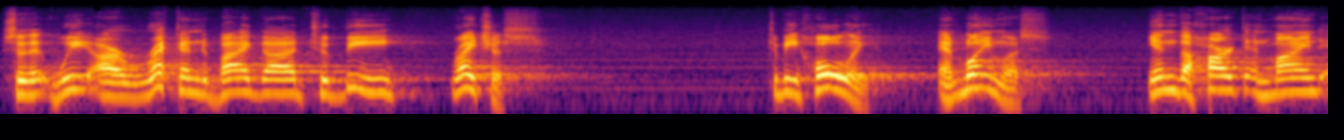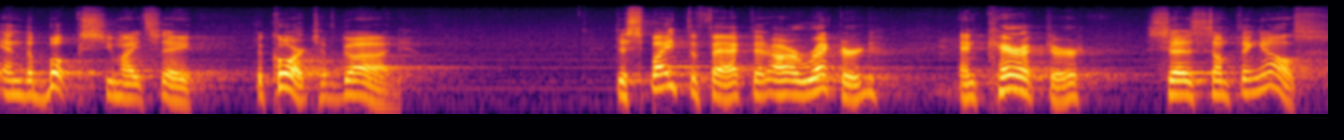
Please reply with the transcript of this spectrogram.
so that we are reckoned by God to be righteous, to be holy and blameless in the heart and mind and the books, you might say, the court of God. Despite the fact that our record and character says something else.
